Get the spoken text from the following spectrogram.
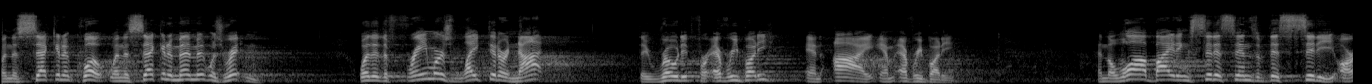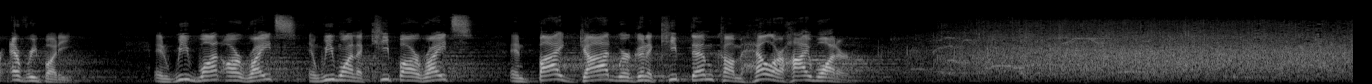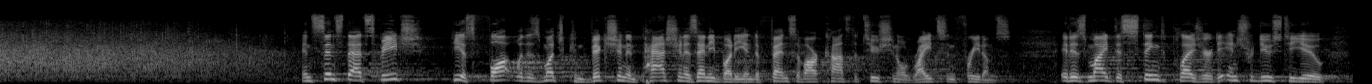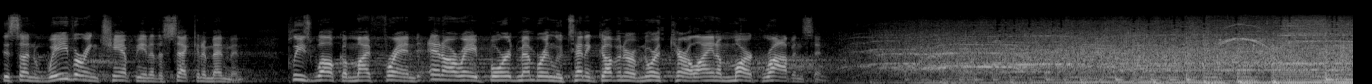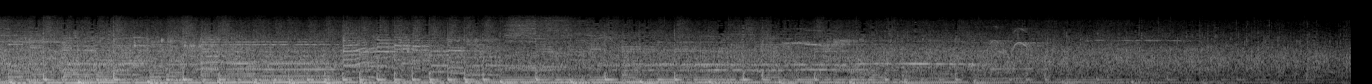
When the second quote, when the Second Amendment was written, whether the framers liked it or not, they wrote it for everybody, and I am everybody. And the law abiding citizens of this city are everybody. And we want our rights, and we want to keep our rights, and by God, we're going to keep them come hell or high water. And since that speech, he has fought with as much conviction and passion as anybody in defense of our constitutional rights and freedoms. It is my distinct pleasure to introduce to you this unwavering champion of the Second Amendment. Please welcome my friend, NRA board member and Lieutenant Governor of North Carolina, Mark Robinson.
